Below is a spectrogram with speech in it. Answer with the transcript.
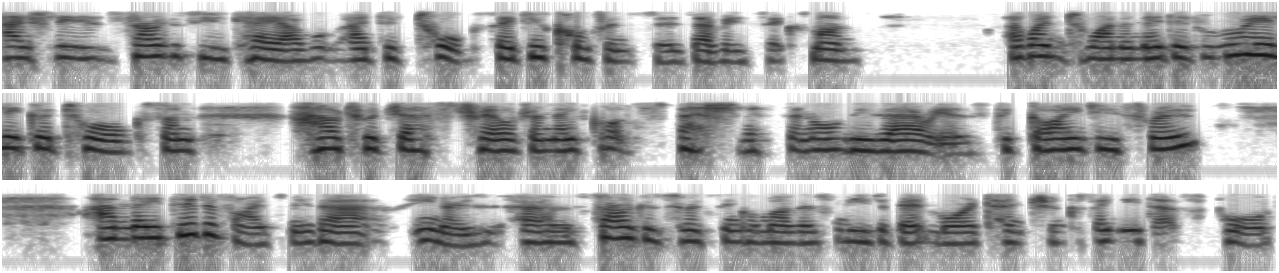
actually, Surrogacy UK, I, I did talks. They do conferences every six months. I went to one and they did really good talks on how to adjust children. They've got specialists in all these areas to guide you through. And they did advise me that, you know, uh, surrogates who are single mothers need a bit more attention because they need that support.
